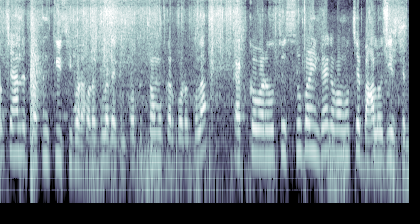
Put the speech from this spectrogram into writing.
হচ্ছে হান্ড্রেড পার্সেন্ট কিউসি করা প্রোডাক্টগুলো দেখেন কত চমৎকার প্রোডাক্টগুলো একেবারে হচ্ছে সুপার ইনটেক এবং হচ্ছে ভালো জিএসএম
